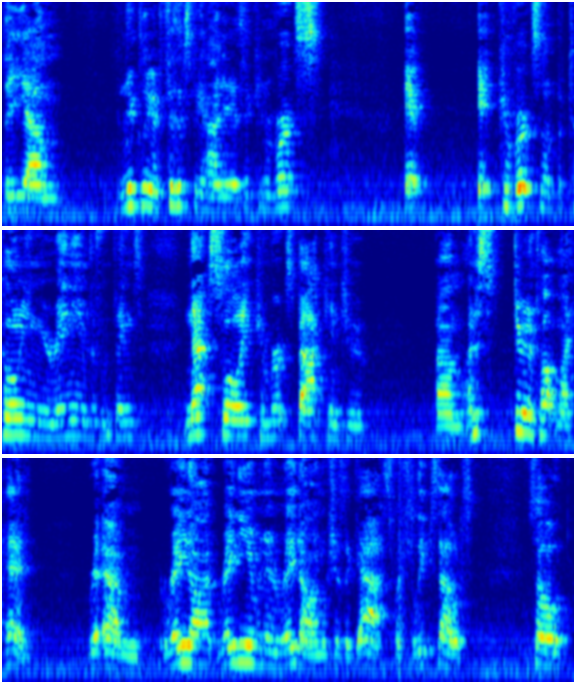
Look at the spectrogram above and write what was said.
the, um, the nuclear physics behind it is it converts it it converts into plutonium, uranium, different things, and that slowly converts back into. Um, I'm just doing it top of my head. Um, radon, radium, and then radon, which is a gas which leaks out. So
